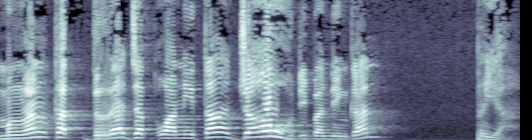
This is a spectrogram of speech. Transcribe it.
mengangkat derajat wanita jauh dibandingkan pria.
